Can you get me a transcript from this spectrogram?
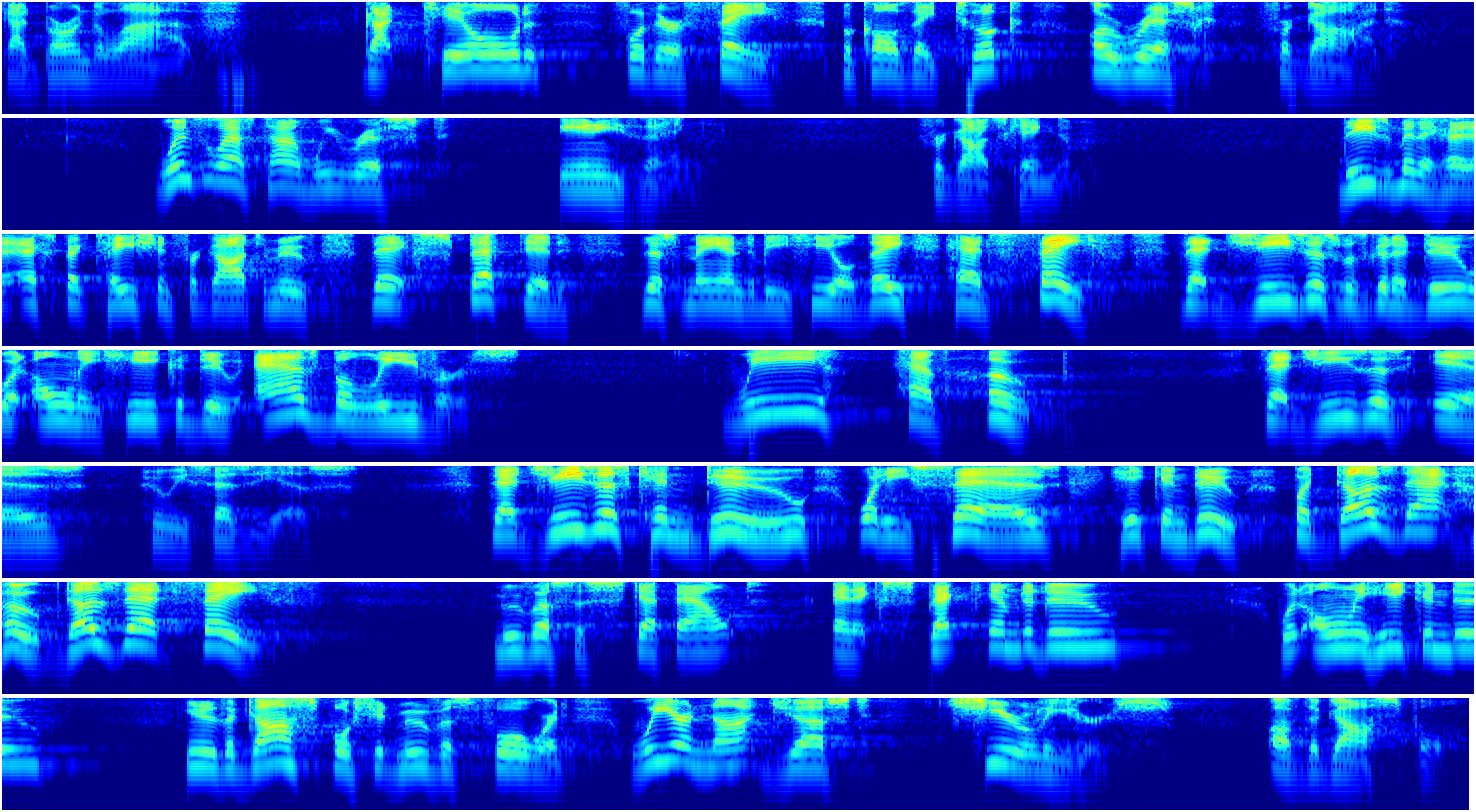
got burned alive, got killed for their faith because they took a risk for God. When's the last time we risked anything for God's kingdom? These men had an expectation for God to move. They expected this man to be healed. They had faith that Jesus was going to do what only he could do. As believers, we have hope that Jesus is who he says he is. That Jesus can do what he says he can do. But does that hope, does that faith move us to step out and expect him to do what only He can do? You know, the gospel should move us forward. We are not just cheerleaders of the gospel,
